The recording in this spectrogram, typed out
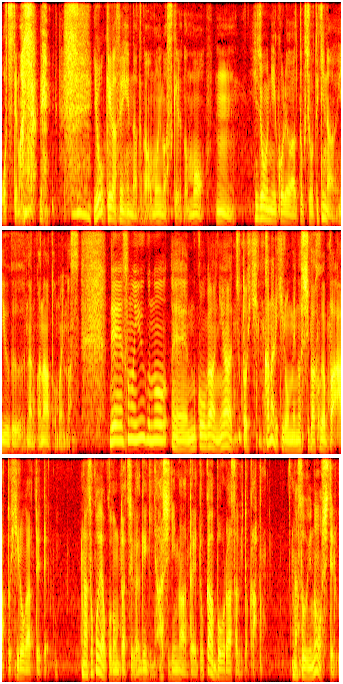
落ちてましたね。よう怪我せえへんなとか思いますけれどもうん。非常にこれは特徴的な遊具なのかなと思いますでその遊具の、え、向こう側にはちょっとかなり広めの芝生がバーッと広がってて、まあ、そこでは子どもたちが元気に走り回ったりとかボール遊びとかま、そういうのをしてる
